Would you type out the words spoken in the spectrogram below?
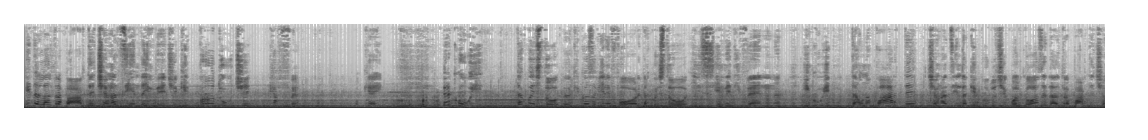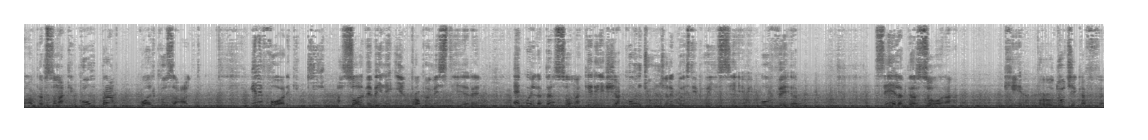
E dall'altra parte c'è un'azienda invece che produce caffè, ok? Da questo eh, che cosa viene fuori da questo insieme di van in cui da una parte c'è un'azienda che produce qualcosa e dall'altra parte c'è una persona che compra qualcos'altro. Viene fuori che chi assolve bene il proprio mestiere è quella persona che riesce a congiungere questi due insiemi ovvero se la persona che produce caffè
